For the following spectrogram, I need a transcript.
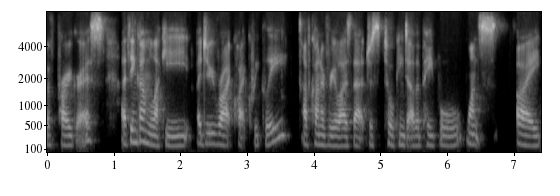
of progress. I think I'm lucky. I do write quite quickly. I've kind of realized that just talking to other people, once I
